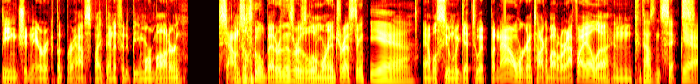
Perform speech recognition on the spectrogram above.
being generic, but perhaps by benefit of being more modern, sounds a little better than this, or is a little more interesting. Yeah, And we'll see when we get to it. But now we're going to talk about Rafaela in 2006. yeah.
